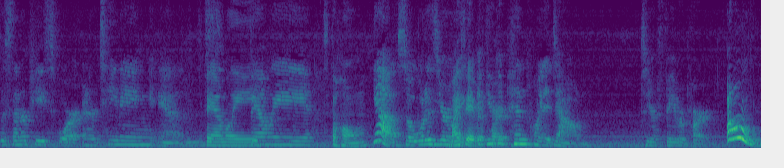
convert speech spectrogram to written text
the centerpiece for entertaining and Family. Family. It's the home. Yeah. So, what is your My like, favorite If you part. could pinpoint it down to your favorite part. Oh,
